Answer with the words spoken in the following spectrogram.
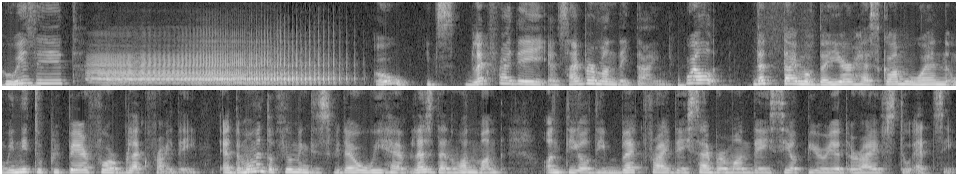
Who is it? Oh, it's Black Friday and Cyber Monday time. Well, that time of the year has come when we need to prepare for Black Friday. At the moment of filming this video, we have less than one month until the Black Friday Cyber Monday sale period arrives to Etsy.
